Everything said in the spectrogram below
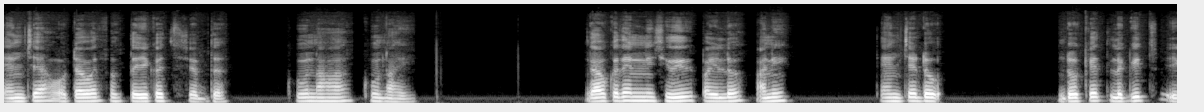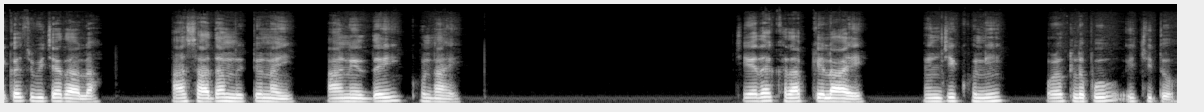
त्यांच्या ओठावर फक्त एकच शब्द खून हा खून आहे. गावकऱ्यांनी शरीर पाहिलं आणि त्यांच्या डो डोक्यात लगेच एकच विचार आला. हा साधा मृत्यू नाही हा निर्दयी खून आहे चेहरा खराब केला आहे म्हणजे खुनी ओळख लपू इच्छितो.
